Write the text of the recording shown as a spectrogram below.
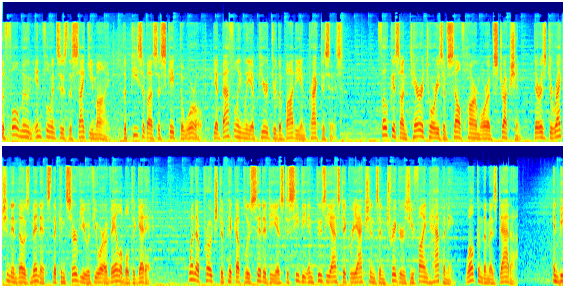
The full moon influences the psyche mind, the piece of us escaped the world, yet bafflingly appeared through the body and practices. Focus on territories of self-harm or obstruction, there is direction in those minutes that can serve you if you are available to get it. When approach to pick up lucidity is to see the enthusiastic reactions and triggers you find happening, welcome them as data. And be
